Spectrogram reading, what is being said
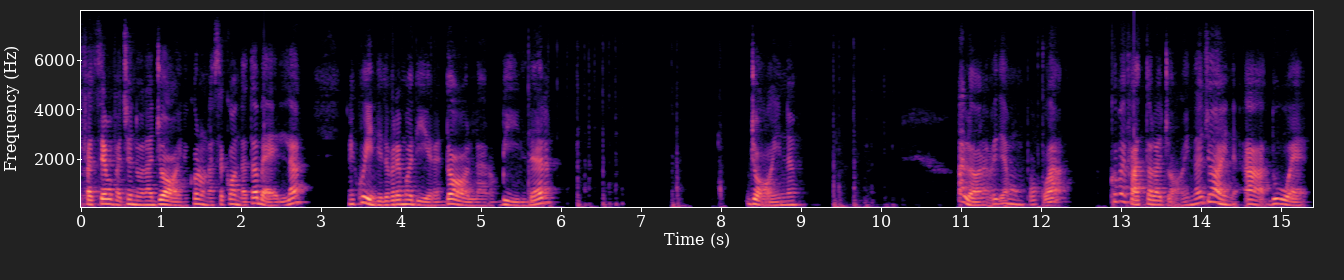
che stiamo facendo una join con una seconda tabella e quindi dovremmo dire dollaro builder join. Allora, vediamo un po' qua come è fatta la join. La join ha due,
